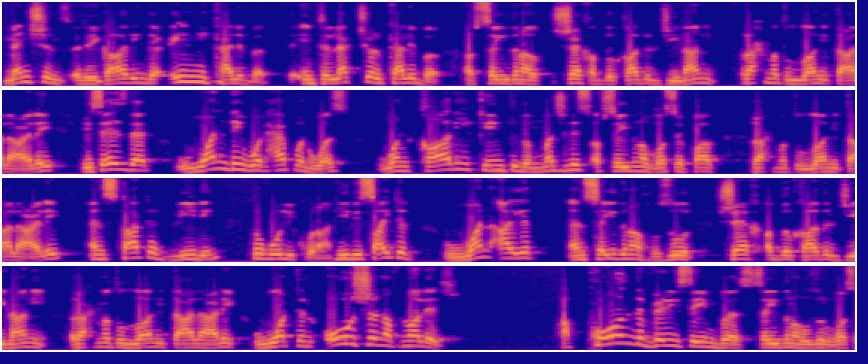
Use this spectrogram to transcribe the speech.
mentions regarding the ilmi caliber, the intellectual caliber of Sayyidina Sheikh Abdul Qadir Jilani, Rahmatullahi Ta'ala alayh. He says that one day what happened was, one Qari came to the majlis of Sayyidina Ghaus Pak, Rahmatullahi Ta'ala alayh, and started reading the Holy Quran. He recited one ayat and Sayyidina Huzur, Sheikh Abdul Qadir Jilani, Rahmatullahi Ta'ala alayh, what an ocean of knowledge. Upon the very same verse, Sayyidina Huzur Ghaus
